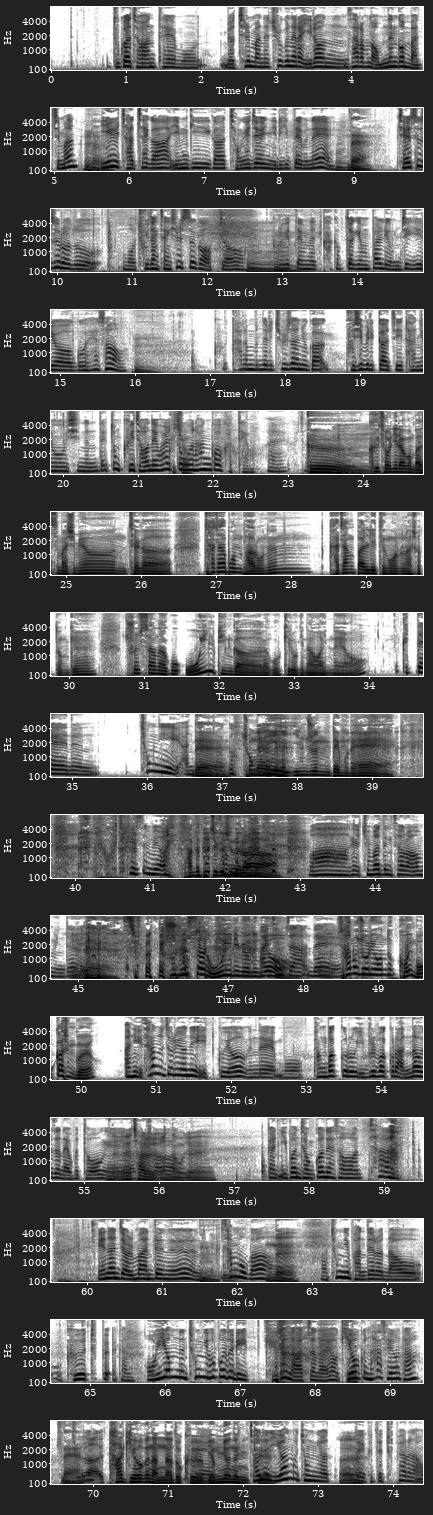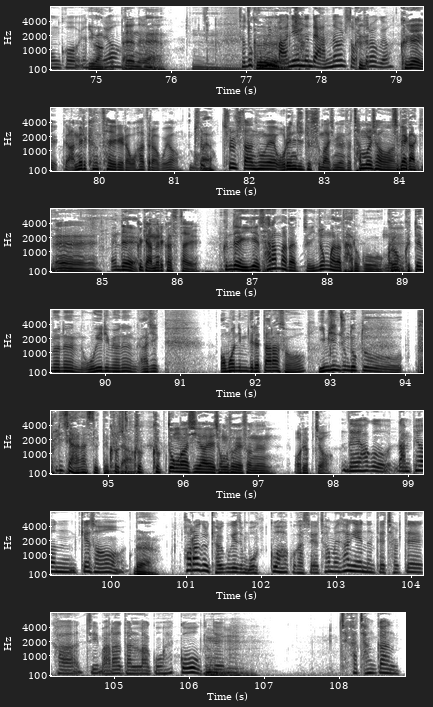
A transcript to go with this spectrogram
누가 저한테 뭐 며칠 만에 출근해라 이런 사람은 없는 건 맞지만 음. 일 자체가 임기가 정해져 있는 일이기 때문에 음. 네. 제 스스로도 뭐 주장창 실수가 없죠. 음. 그렇기 음. 때문에 가급적이면 빨리 움직이려고 해서 음. 그 다른 분들이 출산휴가 90일까지 다녀오시는데 좀 그 전에 활동을 한 것 같아요. 네, 그죠. 그, 음. 그 전이라고 말씀하시면 제가 찾아본 바로는 가장 빨리 등원을 하셨던 게 출산하고 5일 뒤인가라고 기록이 나와 있네요. 그때는 총리 안 네. 된다고. 총리 네. 인준 때문에 어떻게 했으면 반대표 찍으시느라 와 그냥 주마등처럼인데. 네. 출산 5일이면은요. 아 진짜 네. 산후조리원도 거의 못 가신 거예요? 아니 산후조리원에 있고요. 근데 뭐 방 밖으로 이불 밖으로 안 나오잖아요 보통. 예. 네, 잘 그래서 안 나오죠. 예. 그러니까 이번 정권에서 참 애난지 얼마 안 되는 음. 산모가 네. 아, 총리 반대로 나오 그 투표 약간 어이없는 총리 후보들이 계속 나왔잖아요. 기억은 하세요 다? 네. 아, 다 기억은 안 나도 그 네. 몇몇은 저는 그, 이완구 총리였 어. 때 그때 투표로 나온 거였는데요. 네네. 네. 음. 저도 그 고민 많이 했는데 안 나올 수 그- 없더라고요. 그게 그 American style이라고 하더라고요. 뭐가요? 출, 산 후에 오렌지 주스 마시면서 찬물 샤워하는. 집에 가기. 예, 예. 근데 그게 American style. 근데 이게 사람마다 저 인종마다 다르고 그럼 네. 그때면은 5일이면은 아직 어머님들에 따라서 임신 중독도 풀리지 않았을 때입니다. 그렇죠. 극, 극동아시아의 정서에서는 어렵죠. 네 하고 남편께서 네. 허락을 결국에 좀 못 구하고 갔어요. 처음에 상의했는데 절대 가지 말아달라고 했고 근데 음, 제가 잠깐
